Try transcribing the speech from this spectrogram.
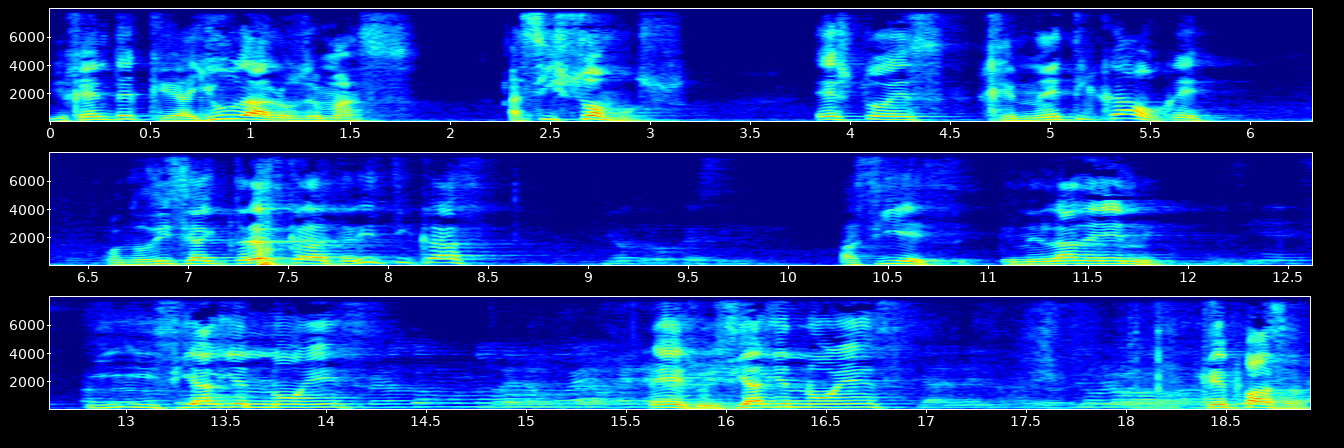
y gente que ayuda a los demás. Así somos. ¿Esto es genética o qué? Cuando dice hay tres características, así es, en el ADN. Y, y si alguien no es, eso, y si alguien no es, ¿qué pasa?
